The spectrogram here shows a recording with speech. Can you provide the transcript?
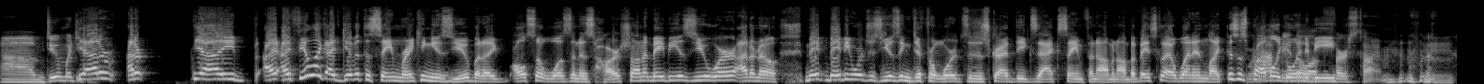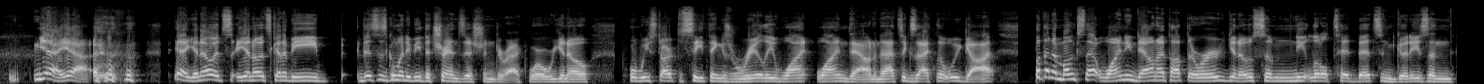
um, Doom, what you Yeah, I don't. I don't. Yeah, I, I I feel like I'd give it the same ranking as you, but I also wasn't as harsh on it maybe as you were. I don't know. Maybe, maybe we're just using different words to describe the exact same phenomenon. But basically, I went in like this is Will not probably going to be first time. Hmm. yeah, yeah, yeah. You know, it's you know, it's going to be this is going to be the transition direct where you know where we start to see things really wind, wind down, and that's exactly what we got. But then amongst that winding down, I thought there were you know some neat little tidbits and goodies, and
